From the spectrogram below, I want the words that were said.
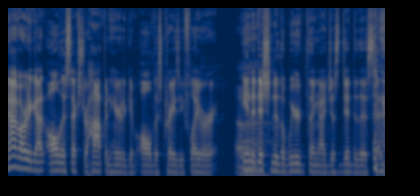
now I've already got all this extra hop in here to give all this crazy flavor. In addition to the weird thing I just did to this, and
